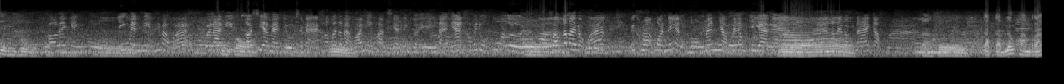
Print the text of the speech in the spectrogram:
ก่งถูกเขาเลยเก่งถูกเออยิ่งเป็นทีมที่แบบว่า เวลาที่เขาเชียร์แมนยูใช่ไหมเขาก็จะแบบว่ามีความเชียร์ทีมตัวเองแต่อันเนี้ยเขาไปดูคู่อื่นเออเขาก็เลยแบบว่าวิเคราะห์บอลได้อย่างตรงแม่นยำไม่ลำเอียงไงอ๋อก็เลยแบบได้กลับมาจ้ะเออกับกับเรื่องความรัก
